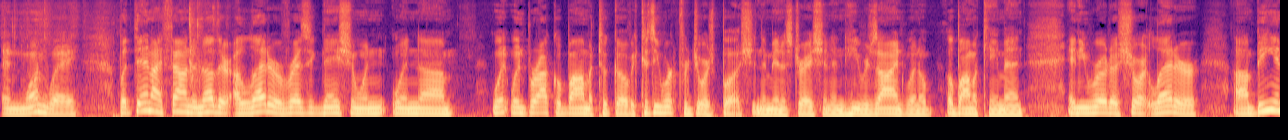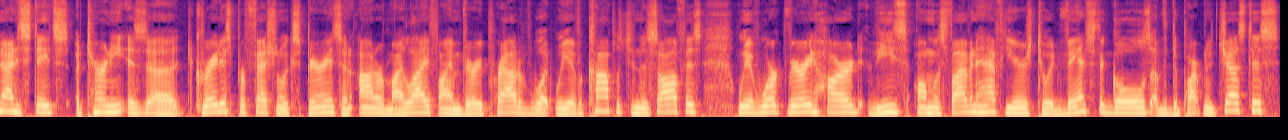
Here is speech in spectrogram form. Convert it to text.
in one way, but then I found another a letter of resignation when when um, when, when Barack Obama took over because he worked for George Bush in the administration and he resigned when Obama came in, and he wrote a short letter. Um, Being a United States attorney is the greatest professional experience and honor of my life. I am very proud of what we have accomplished in this office. We have worked very hard these almost five and a half years to advance the goals of the Department of Justice.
